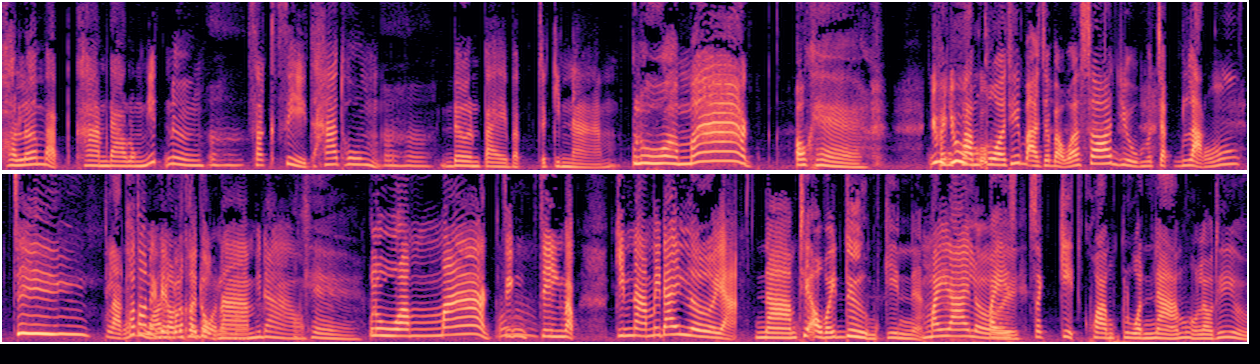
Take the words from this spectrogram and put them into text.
พอเริ่มแบบคามดาวน์ลงนิดนึงอ่าฮะสักสี่ห้าทุ่มอ่าฮะเดินไปแบบจะกินน้ำกลัวมาก โอเคอยู่ เป็นอยู่ความกลัวที่อาจจะแบบว่าซ่อนอยู่มาจากหลัง จริง หลังเพราะตอนเด็กๆหัวเราเคยตกแล้วระโดดออกมาน้ำพี่ดาวโอเคกลัวมากอืจมริง ๆ แบบ กินน้ำไม่ได้เลยอะ น้ำที่เอาไว้ดื่มกินเนี่ยไม่ได้เลย ไปสะกิดความกลัวน้ำของเราที่อยู่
